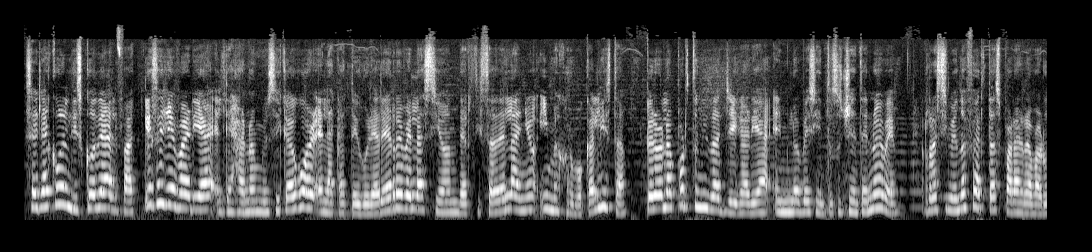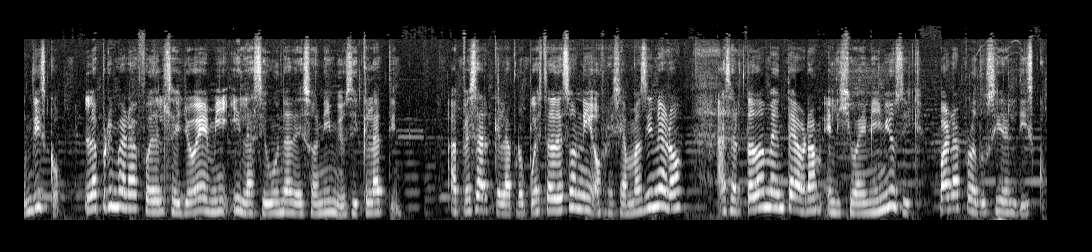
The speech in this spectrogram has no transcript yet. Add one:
Sería con el disco de Alpha que se llevaría el Tejano Music Award en la categoría de revelación de artista del año y mejor vocalista, pero la oportunidad llegaría en 1989, recibiendo ofertas para grabar un disco. La primera fue del sello EMI y la segunda de Sony Music Latin. A pesar que la propuesta de Sony ofrecía más dinero, acertadamente Abraham eligió EMI Music para producir el disco.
